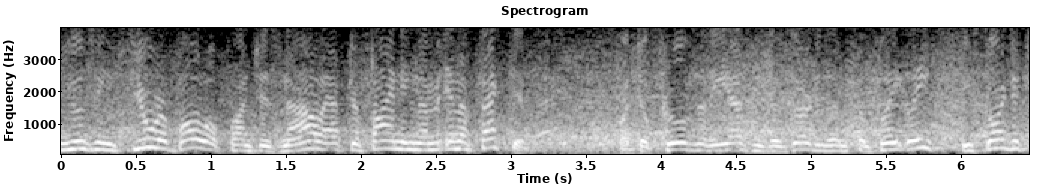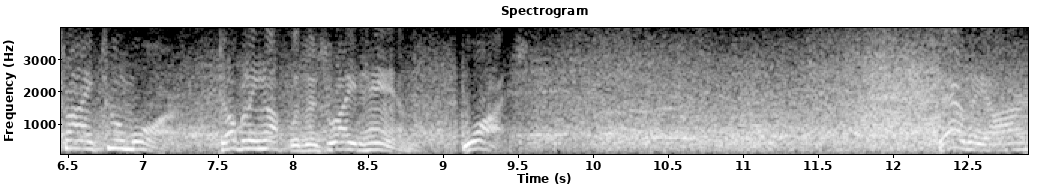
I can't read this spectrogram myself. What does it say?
Gavilan using fewer bolo punches now after finding them ineffective. But to prove that he hasn't deserted them completely, he's going to try two more, doubling up with his right hand. Watch. There they are.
